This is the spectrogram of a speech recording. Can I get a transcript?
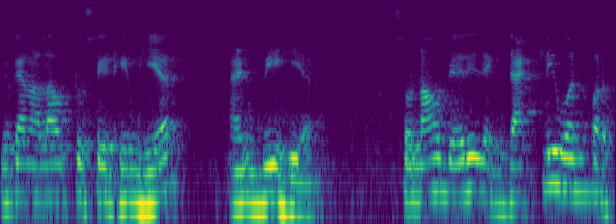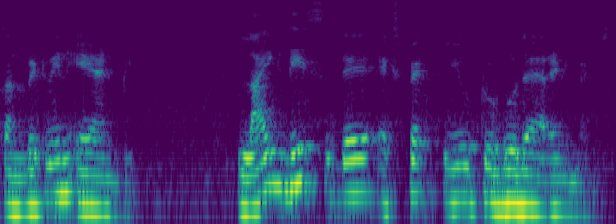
you can allow to sit him here and b here. So now there is exactly one person between a and b. Like this they expect you to do the arrangements.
